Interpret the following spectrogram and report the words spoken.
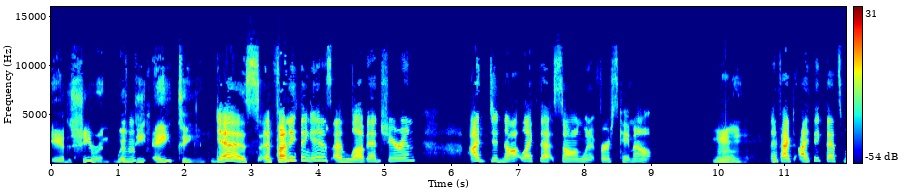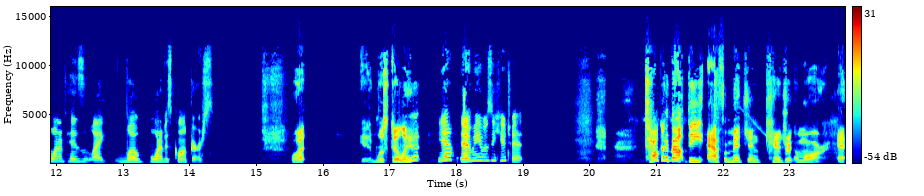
Ed Sheeran, with Mhm. the A Team. Yes. A funny thing is, I love Ed Sheeran. I did not like that song when it first came out. Mm. In fact, I think that's one of his like low one of his clunkers. What? It was still a hit. Yeah, I mean it was a huge hit. Talking about the aforementioned Kendrick Lamar at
